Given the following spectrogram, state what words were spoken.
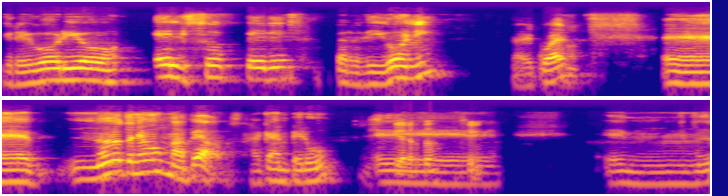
Gregorio Elso Pérez Perdigoni, tal cual, eh, no lo tenemos mapeados acá en Perú. Cierto, sí. Em,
